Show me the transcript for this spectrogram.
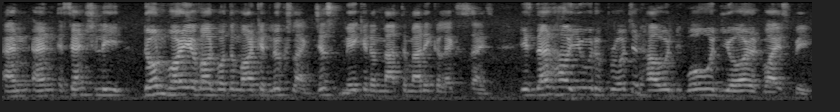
and, and essentially don't worry about what the market looks like. Just make it a mathematical exercise. Is that how you would approach it? How would what would your advice be?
